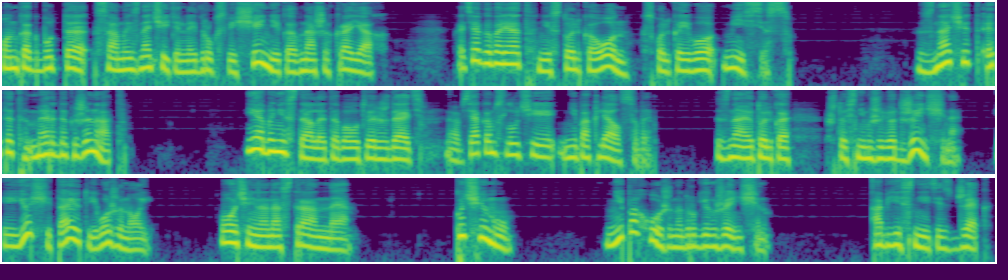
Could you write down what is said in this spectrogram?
Он как будто самый значительный друг священника в наших краях. Хотя, говорят, не столько он, сколько его миссис. Значит, этот Мердок женат. Я бы не стал этого утверждать, во всяком случае не поклялся бы. Знаю только, что с ним живет женщина, и ее считают его женой. Очень она странная. Почему? Не похожа на других женщин. Объяснитесь, Джек.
